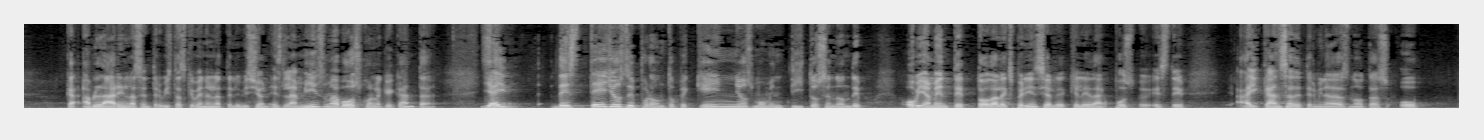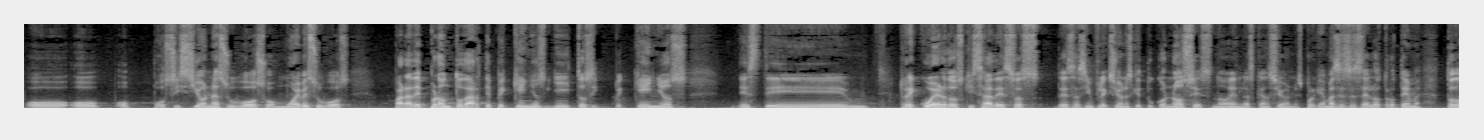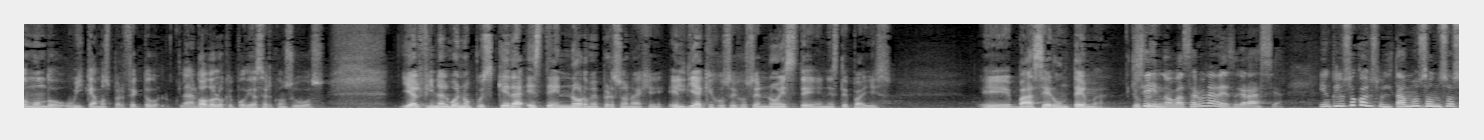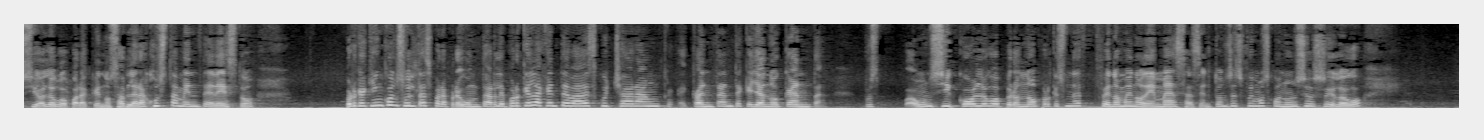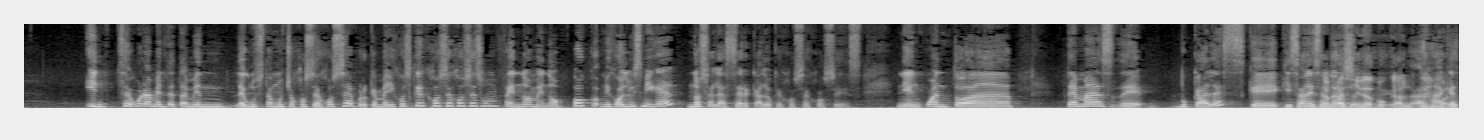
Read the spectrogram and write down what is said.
hablar en las entrevistas que ven en la televisión es la misma voz con la que canta. Y hay destellos de pronto, pequeños momentitos en donde obviamente toda la experiencia que le da este, alcanza determinadas notas o, o, posiciona su voz o mueve su voz para de pronto darte pequeños guiñitos y pequeños este recuerdos quizá de esos de esas inflexiones que tú conoces no en las canciones porque además ese es el otro tema. Todo mundo ubicamos perfecto todo lo que podía hacer con su voz. Y al final bueno pues queda este enorme personaje. El día que José José no esté en este país eh, va a ser un tema sí no va a ser una desgracia. Incluso consultamos a un sociólogo para que nos hablara justamente de esto porque aquí en consultas para preguntarle por qué la gente va a escuchar a un cantante que ya no canta a un psicólogo, pero no, porque es un fenómeno de masas. Entonces fuimos con un sociólogo y seguramente también le gusta mucho José José, porque me dijo, es que José José es un fenómeno. Poco, me dijo, Luis Miguel no se le acerca a lo que José José es. Ni en cuanto a temas de vocales, que quizás no era vocal,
